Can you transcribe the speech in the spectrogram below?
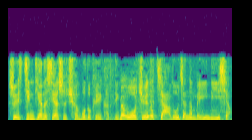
所以今天的现实全部都可以肯定。那我觉得，假如真的没理想，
